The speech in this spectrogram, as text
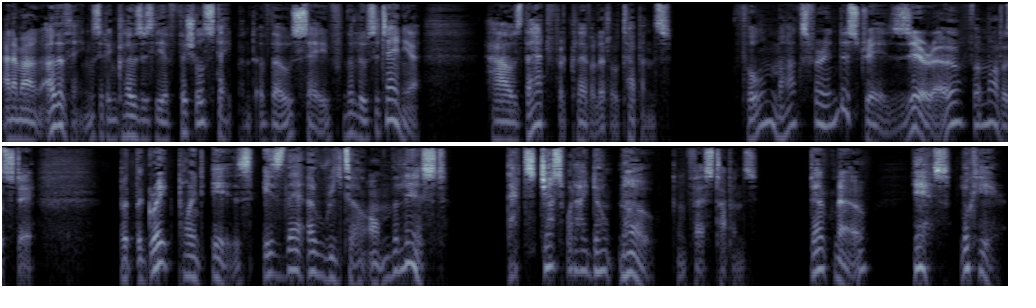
and among other things it encloses the official statement of those saved from the Lusitania. How's that for clever little Tuppence? Full marks for industry, zero for modesty. But the great point is, is there a Rita on the list? That's just what I don't know, confessed Tuppence. Don't know? Yes, look here.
